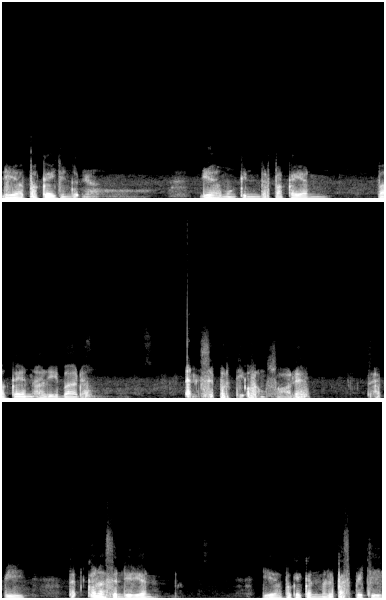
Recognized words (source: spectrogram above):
Dia pakai jenggotnya. Dia mungkin berpakaian pakaian ahli ibadah. Dan seperti orang soleh. Tapi tatkala sendirian dia bagaikan melepas peci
